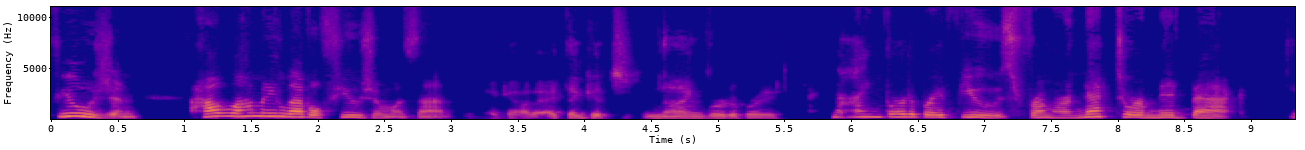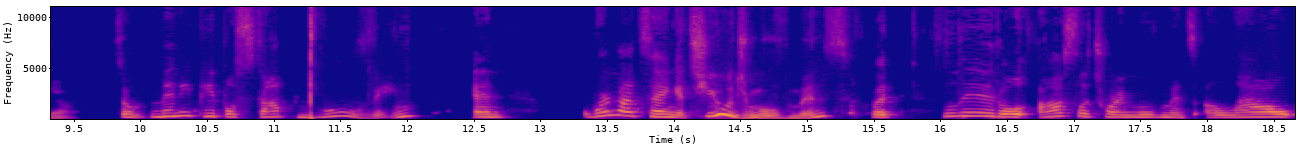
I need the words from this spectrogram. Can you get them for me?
fusion. How how many level fusion was that? I got it. I think it's nine vertebrae nine vertebrae fused from her neck to her mid back. Yeah. So many people stop moving and we're not saying it's huge movements but little oscillatory movements allow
